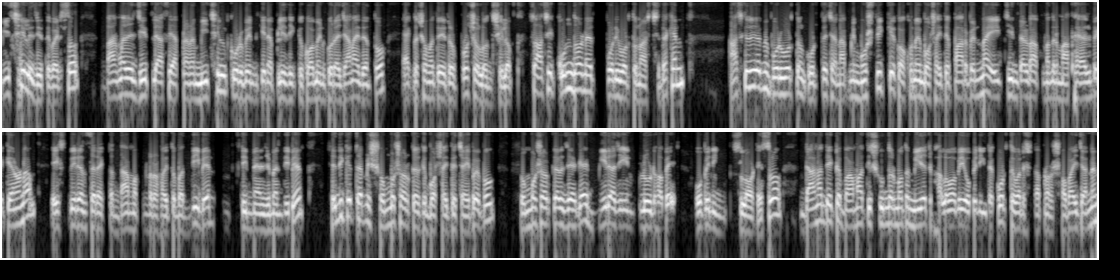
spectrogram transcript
মিছিলে যেতে পারি। সো বাংলাদেশ জিতলে আছে আপনারা মিছিল করবেন কিনা প্লিজ একটু কমেন্ট করে জানাই দেন তো। একটা সময় তো এটার প্রচলন ছিল। সো আজকে কোন ধরনের পরিবর্তন আসছে? দেখেন, আজকে যদি আপনি পরিবর্তন করতে চান, আপনি মুশফিককে কখনোই বসাইতে পারবেন না। এই চিন্তাটা আপনাদের মাথায় আসবে। কেননা এক্সপিরিয়েন্সের একটা দাম আপনারা হয়তো বা দিবেন টিম ম্যানেজমেন্ট দিবে। সেদিক ক্ষেত্রে আমি সৌম্য সরকারকে বসাইতে চাইব এবং সৌম্য সরকারের জায়গায় মিরাজ ইনক্লুড হবে ওপেনিং স্লটে সো ডান হাতে একটা বাম হাতি সুন্দর মতো মিরাজ ভালোভাবে ওপেনিংটা করতে পারে সেটা আপনারা সবাই জানেন।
